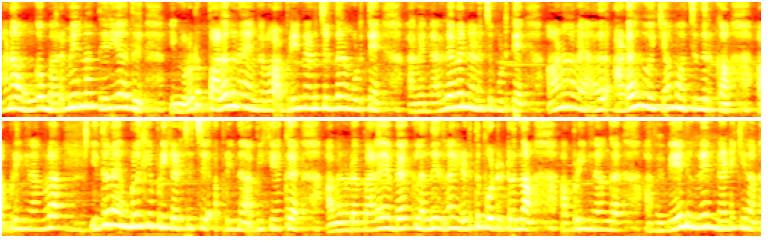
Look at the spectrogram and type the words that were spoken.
ஆனால் உங்கள் மருமையெல்லாம் தெரியாது. எங்களோட பழகுனா எங்களோ அப்படின்னு நினச்சிட்டு தான் கொடுத்தேன். அவன் நல்லவன் நினச்சி கொடுத்தேன். ஆனால் அவன் அதை அடகு வைக்காமல் வச்சுருந்துருக்கான். அப்படிங்கிறாங்களா? இதெல்லாம் உங்களுக்கு எப்படி கிடச்சிச்சு? அப்படின்னு அபி கேட்க அவனோட பழைய பேக்லேருந்து இதெல்லாம் எடுத்து போட்டுட்டு இருந்தான். அப்படிங்கிறாங்க. அவன் வேணுங்களே நடிக்கிறான்.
